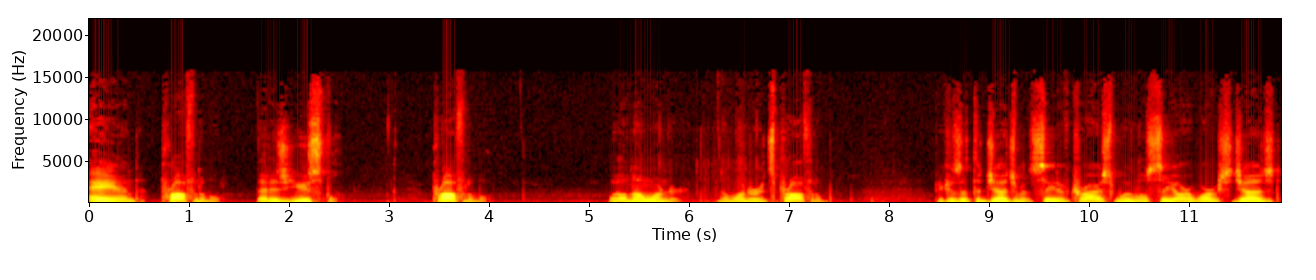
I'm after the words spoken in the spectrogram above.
And profitable, that is useful, profitable. Well, no wonder, no wonder it's profitable. Because at the judgment seat of Christ, we will see our works judged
